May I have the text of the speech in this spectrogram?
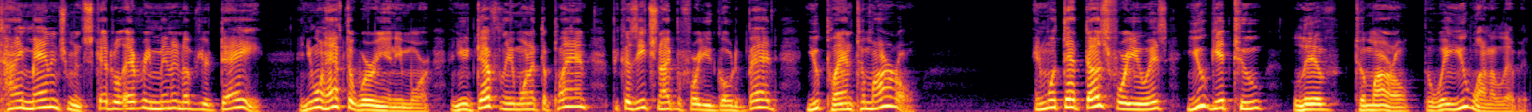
Time management, schedule every minute of your day. And you won't have to worry anymore. And you definitely want it to plan because each night before you go to bed, you plan tomorrow. And what that does for you is you get to live tomorrow the way you want to live it.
